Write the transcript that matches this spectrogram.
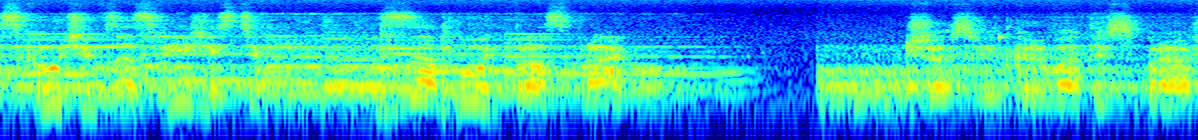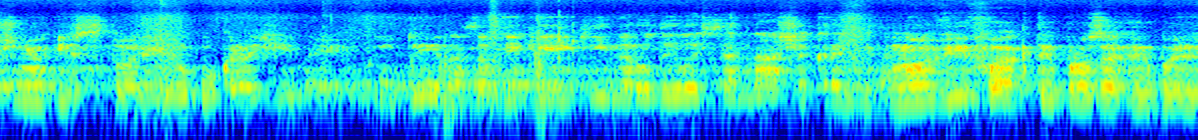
Скучив за свіжістю? Забудь про спрагу. Час відкривати справжню історію України. Людина, завдяки якій народилася наша країна. Нові факти про загибель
